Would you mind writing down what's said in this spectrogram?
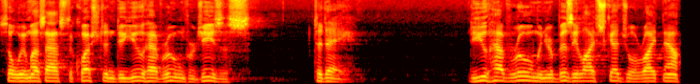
So we must ask the question do you have room for Jesus? today? Do you have room in your busy life schedule right now?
